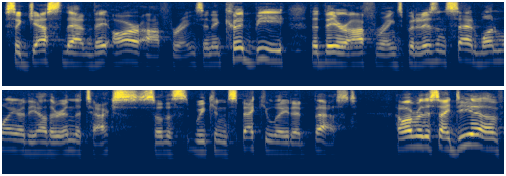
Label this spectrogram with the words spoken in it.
suggests that they are offerings, and it could be that they are offerings, but it isn't said one way or the other in the text, so this, we can speculate at best. However, this idea of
